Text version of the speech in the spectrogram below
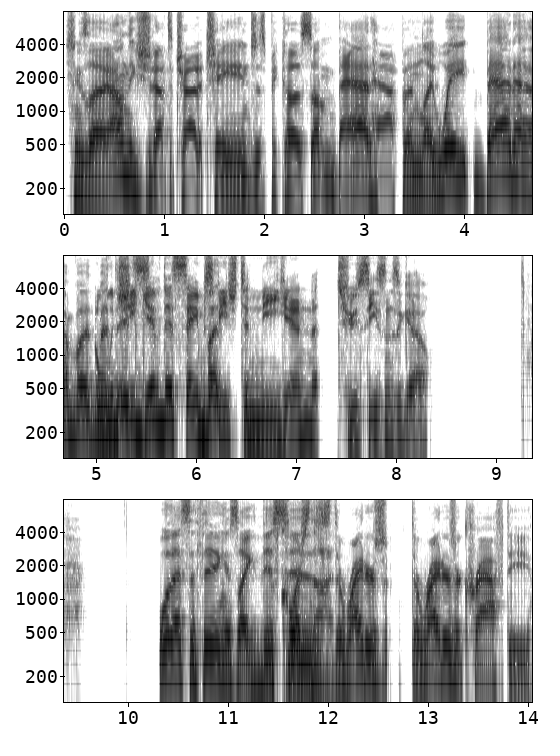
She's like, I don't think you should have to try to change just because something bad happened. Like, wait, bad happened, but, but Would she give this same but- speech to Negan two seasons ago? Well, that's the thing is like this is not. the writers. The writers are crafty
